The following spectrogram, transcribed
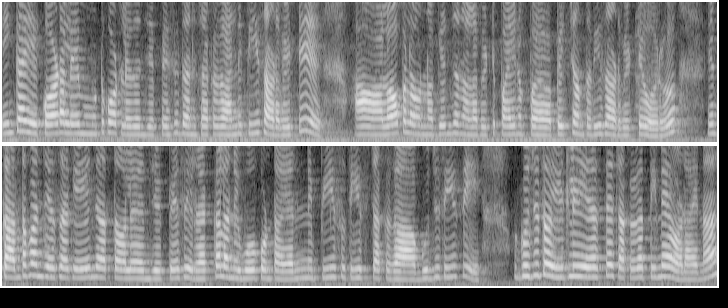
ఇంకా ఈ కోడలు ఏం ముట్టుకోవట్లేదని చెప్పేసి దాన్ని చక్కగా అన్ని తీసి ఆడబెట్టి ఆ లోపల ఉన్న గింజను అలా పెట్టి పైన ప- పెచ్చి అంత తీసి ఆడబెట్టేవారు. ఇంకా అంత పని చేశాక ఏం చేస్తావులే అని చెప్పేసి రెక్కలన్నీ పోకుండా అన్ని పీసు తీసి చక్కగా గుజ్జు తీసి గుజ్జుతో ఇడ్లీ వేస్తే చక్కగా తినేవాడు ఆయన.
